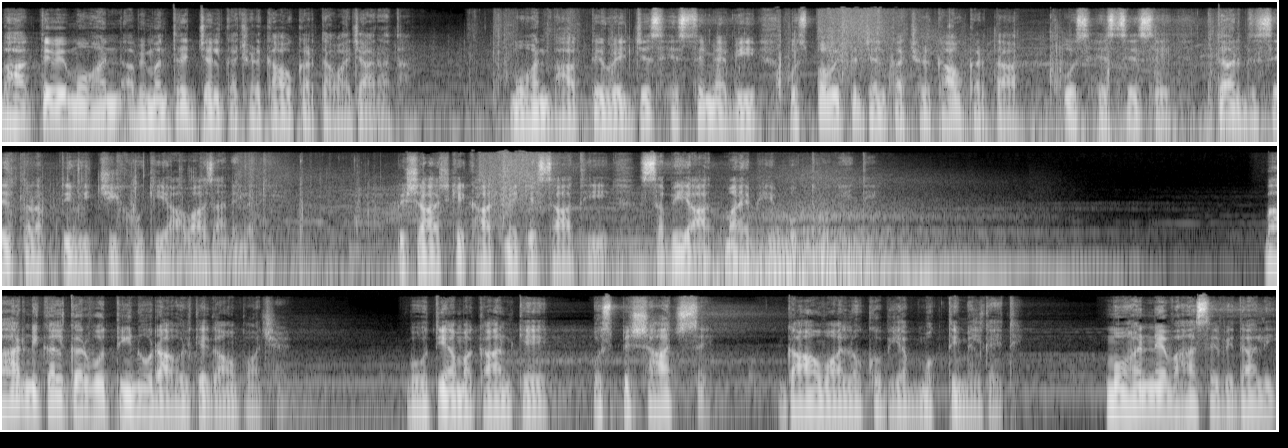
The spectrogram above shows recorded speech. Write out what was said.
भागते हुए मोहन अभिमंत्रित जल का छिड़काव करता हुआ जा रहा था। मोहन भागते हुए जिस हिस्से में भी उस पवित्र जल का छिड़काव करता, उस हिस्से से दर्द से तड़पती हुई चीखों की आवाज़ आने लगी। पिशाच के खात्मे के साथ ही सभी आत्माएँ भी मुक्त हो गई थी। बाहर निकलकर वो तीनों राहुल के गाँव पहुँचे। भूतिया मकान के उस पिशाच से गाँव वालों को भी अब मुक्ति मिल गई थी। मोहन ने वहाँ से विदा ली।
